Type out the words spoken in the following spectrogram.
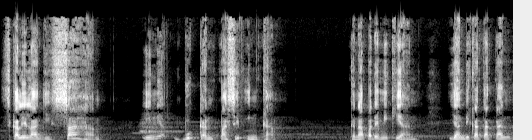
Sekali lagi, saham ini bukan pasif income. Kenapa demikian? Yang dikatakan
